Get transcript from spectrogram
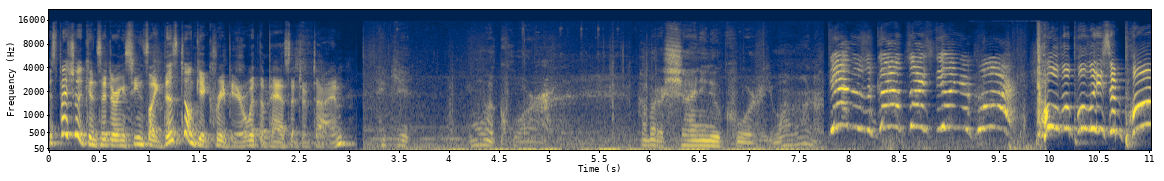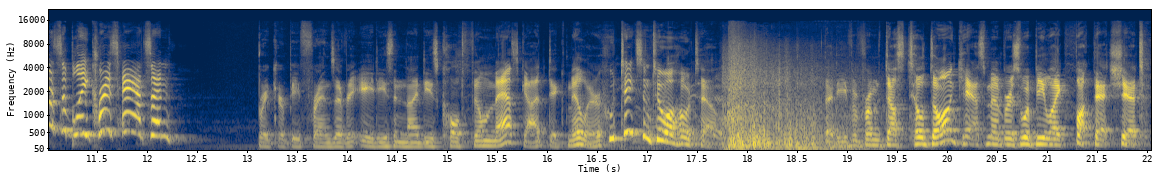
Especially considering scenes like this don't get creepier with the passage of time. Hey kid, you want a quarter? How about a shiny new quarter? You want one? Dad, there's a guy outside stealing your car! Call the police impossibly, Chris Hansen! Breaker befriends every 80s and 90s cult film mascot, Dick Miller, who takes him to a hotel. That even from Dusk Till Dawn cast members would be like, fuck that shit.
